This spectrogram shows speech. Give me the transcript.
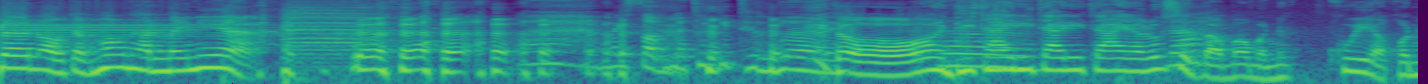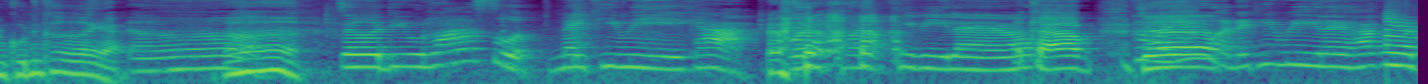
เดินออกจากห้องทันไหมเนี่ย ไม่สมกับที่คิดถึงเลยโถดีใจดีใจดีใจเรารู้สึกแบบว่าเหมือนคุยกับคนคุ้นเคยอะเอเอออเจอดิวล่าสุดในทีวีค่ะวันนี้มาจากทีวีแล้วครับทำเจไมอไม่เหมือนในทีวีเลยคะคุณ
